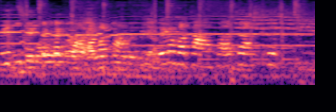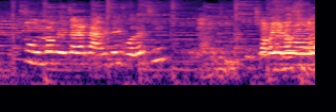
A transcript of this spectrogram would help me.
পেয়েছে। বাবা মা দেখো মা খা, খা, খা। তুললো বেচারাটা আমি যেই বলেছি সবাই এরকম এরকম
